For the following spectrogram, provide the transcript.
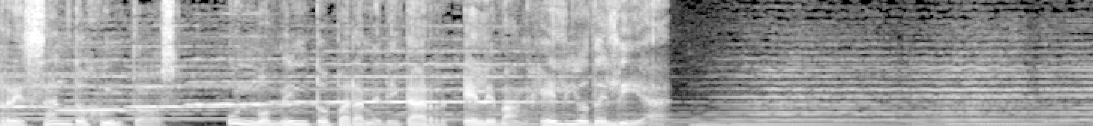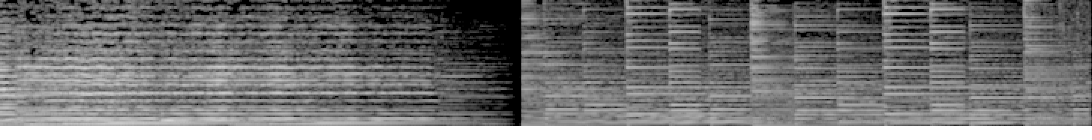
Rezando juntos, un momento para meditar el Evangelio del Día.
